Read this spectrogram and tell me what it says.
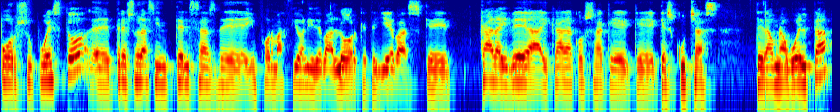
por supuesto, eh, tres horas intensas de información y de valor que te llevas, que cada idea y cada cosa que, que, escuchas te da una vuelta.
